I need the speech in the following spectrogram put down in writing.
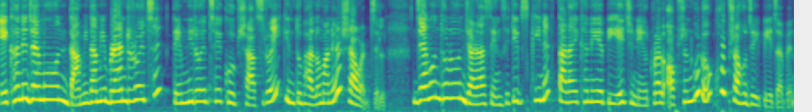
এখানে যেমন দামি দামি ব্র্যান্ড রয়েছে, তেমনি রয়েছে খুব সাশ্রয়ী কিন্তু ভালো মানের শাওয়ার জেল। যেমন ধরুন, যারা সেন্সিটিভ স্কিনের তারা এখানে পিএইচ নিউট্রাল অপশনগুলো খুব সহজেই পেয়ে যাবেন।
